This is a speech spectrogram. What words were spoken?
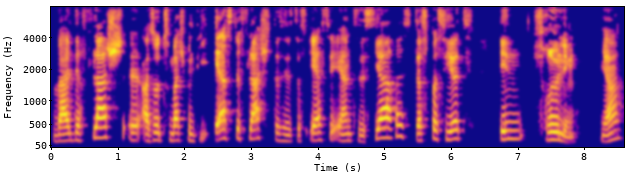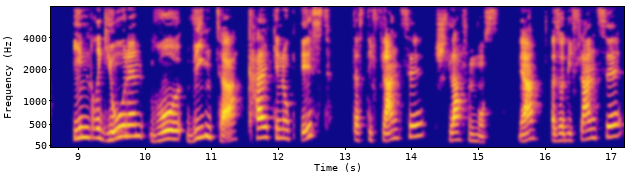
Weil der Flash, äh, also zum Beispiel die erste Flash, das ist das erste Ernte des Jahres, das passiert in Frühling, ja. In Regionen, wo Winter kalt genug ist, dass die Pflanze schlafen muss, ja. Also die Pflanze,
